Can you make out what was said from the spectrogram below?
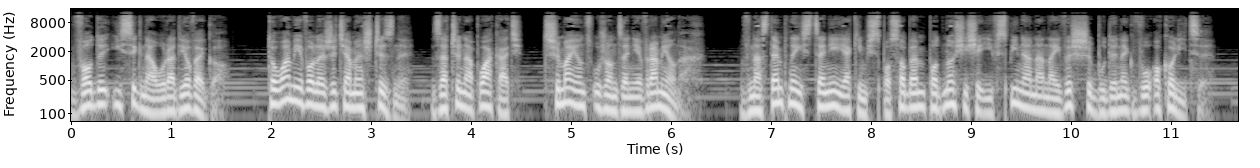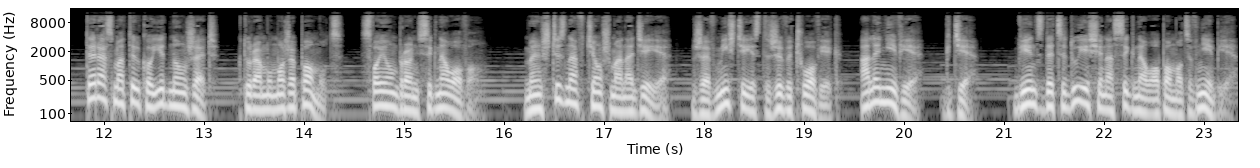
wody i sygnału radiowego. To łamie wolę życia mężczyzny, zaczyna płakać, trzymając urządzenie w ramionach. W następnej scenie jakimś sposobem podnosi się i wspina na najwyższy budynek w okolicy. Teraz ma tylko jedną rzecz, która mu może pomóc swoją broń sygnałową. Mężczyzna wciąż ma nadzieję, że w mieście jest żywy człowiek, ale nie wie, gdzie. Więc decyduje się na sygnał o pomoc w niebie.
